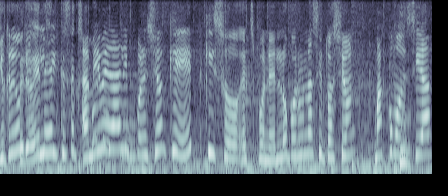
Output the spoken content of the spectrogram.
yo creo Pero que él es el que se a mí me da la impresión que él quiso exponerlo por una situación más como decía,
